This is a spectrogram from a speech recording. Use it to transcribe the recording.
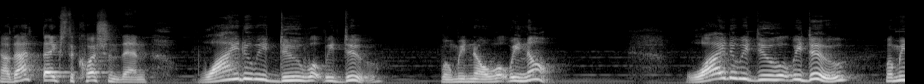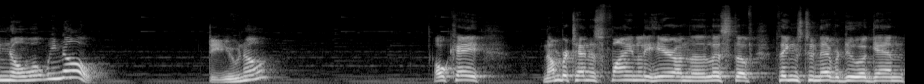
Now, that begs the question then why do we do what we do when we know what we know? Why do we do what we do when we know what we know? Do you know? Okay, number 10 is finally here on the list of things to never do again.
